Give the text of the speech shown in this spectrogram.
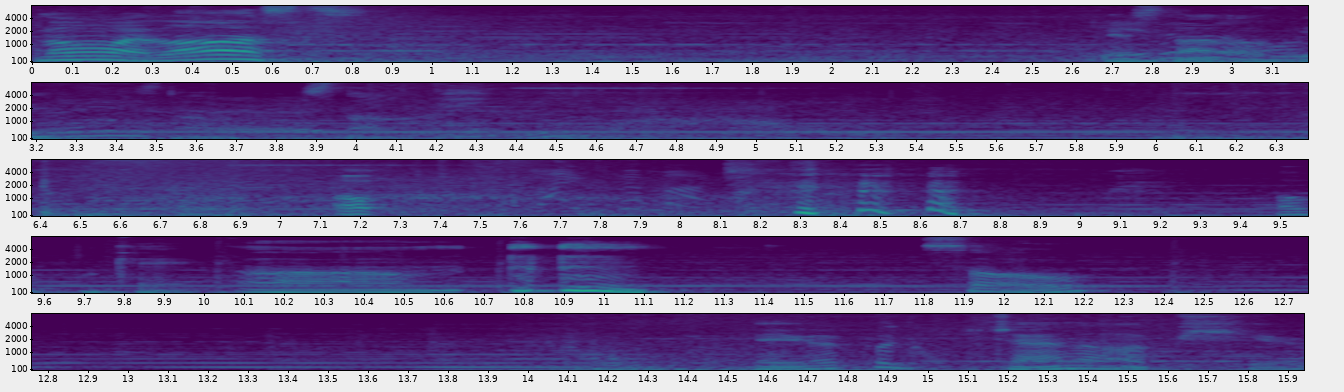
No, I lost. It's not OB. It's not, it's not OB. Oh. oh, okay. Um. so. Maybe I put Janna up here.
